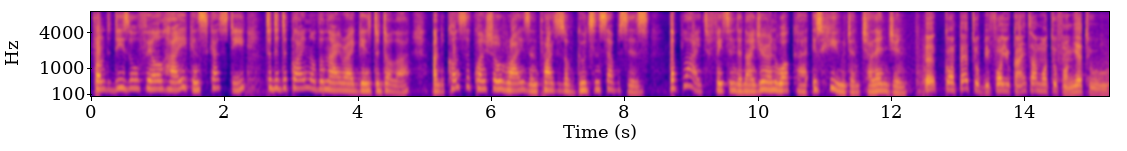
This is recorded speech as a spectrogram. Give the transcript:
From the diesel fuel hike and scarcity to the decline of the naira against the dollar and the consequential rise in prices of goods and services, the plight facing the Nigerian worker is huge and challenging. Uh, compared to before, you can enter motor from here to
